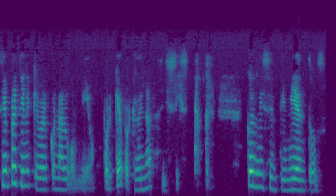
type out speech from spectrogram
siempre tiene que ver con algo mío. ¿Por qué? Porque soy narcisista, con mis sentimientos.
